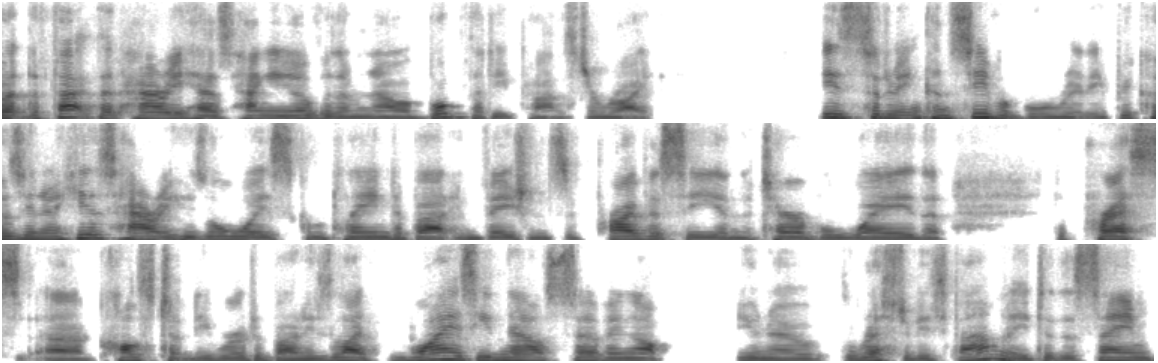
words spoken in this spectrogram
But the fact that Harry has hanging over them now a book that he plans to write is sort of inconceivable, really, because, you know, here's Harry who's always complained about invasions of privacy and the terrible way that the press uh, constantly wrote about his life. Why is he now serving up, you know, the rest of his family to the same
